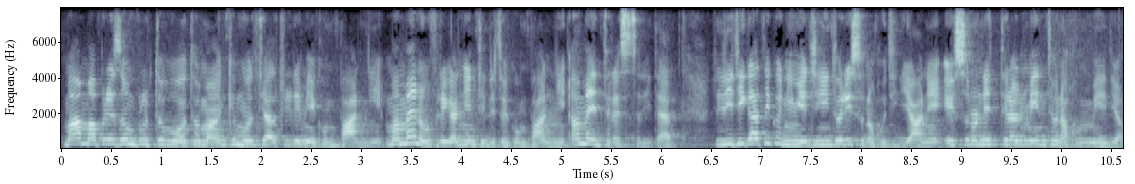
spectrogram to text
Mamma ha preso un brutto voto, ma anche molti altri dei miei compagni. Ma a me non frega niente dei tuoi compagni, a me interessa di te. Le litigate con i miei genitori sono quotidiane e sono letteralmente una commedia.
